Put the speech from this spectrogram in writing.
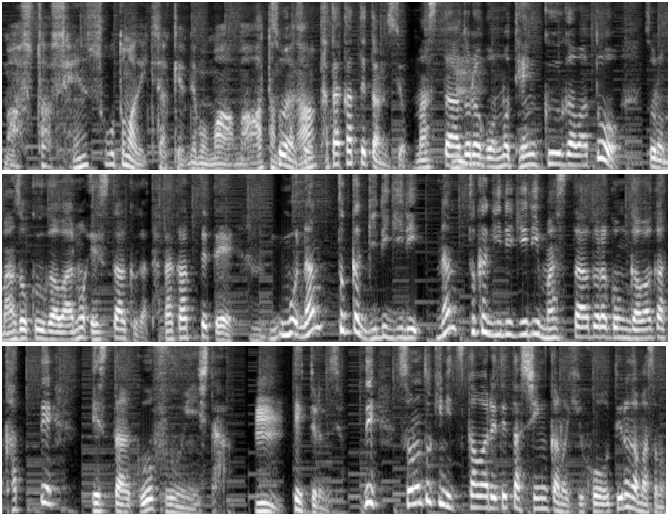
マスター戦争とまで言ってたっけ？でもまあまああったそうなんのかなですよ。戦ってたんですよ。マスタードラゴンの天空側と、その魔族側のエスタークが戦ってて、もうなんとかギリギリ、なんとかギリギリマスタードラゴン側が勝って、エスタークを封印した。うん。って言ってるんですよ。で、その時に使われてた進化の秘宝っていうのが、まあその、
